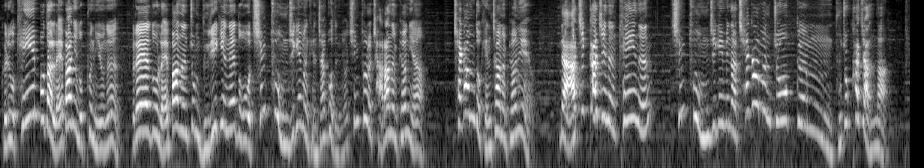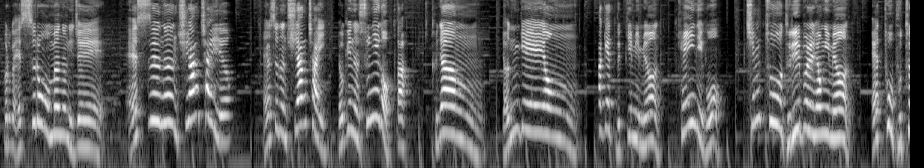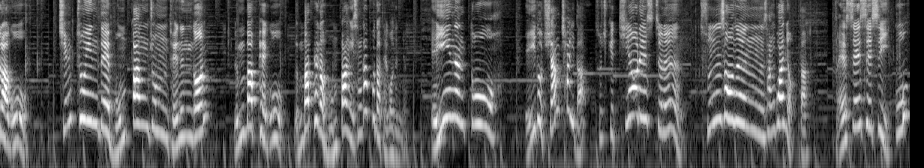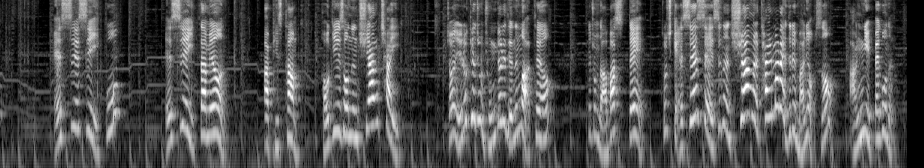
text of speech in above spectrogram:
그리고 케인보다 레반이 높은 이유는 그래도 레반은 좀 느리긴 해도 침투 움직임은 괜찮거든요. 침투를 잘하는 편이야. 체감도 괜찮은 편이에요. 근데 아직까지는 케인은 침투 움직임이나 체감은 조금 부족하지 않나. 그리고 S로 오면은 이제 S는 취향 차이예요. S는 취향 차이. 여기는 순위가 없다. 그냥 연계형 타겟 느낌이면 케인이고 침투 드리블 형이면 에토 부트라고 침투인데 몸빵 좀 되는 건 은바페고 은바페가 몸빵이 생각보다 되거든요. A는 또 A도 취향 차이다. 솔직히 티어리스트는 순서는 상관이 없다. SSS에 있고 SS에 있고 S에 있다면 다 비슷함. 거기에서는 취향 차이. 저는 이렇게 좀 종결이 되는 것 같아요. 좀 나봤을 때 솔직히 SSS는 취향을 탈 만한 애들이 많이 없어 앙리 빼고는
